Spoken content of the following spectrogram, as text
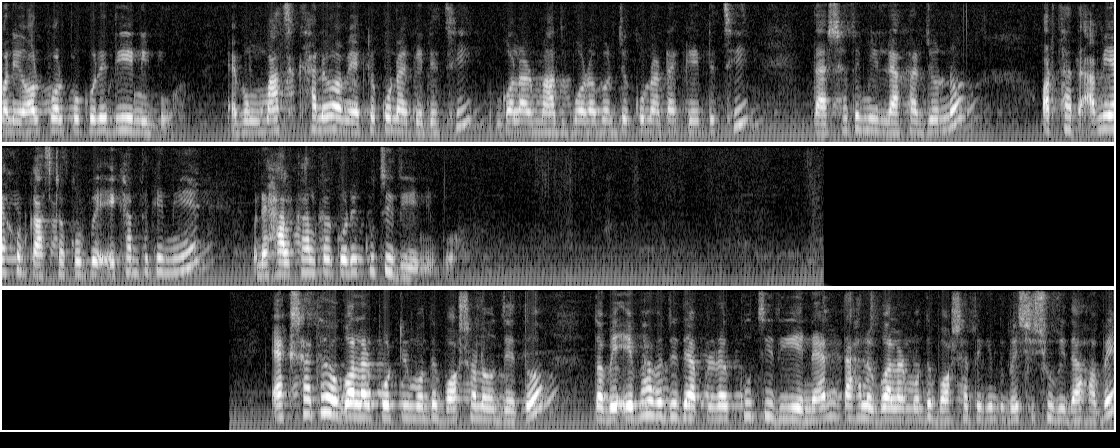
মানে অল্প অল্প করে দিয়ে নিব। এবং মাঝখানেও আমি একটা কোনা কেটেছি, গলার মাঝ বরাবর যে কোনাটা কেটেছি, তার সাথে মিল রাখার জন্য অর্থাৎ আমি এখন কাজটা করব এখান থেকে নিয়ে মানে হালকা হালকা করে কুচি দিয়ে নিব। একসাথেও গলার পট্টির মধ্যে বসানো যেত, তবে এভাবে যদি আপনারা কুচি দিয়ে নেন, তাহলে গলার মধ্যে বসাতে কিন্তু বেশি সুবিধা হবে।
